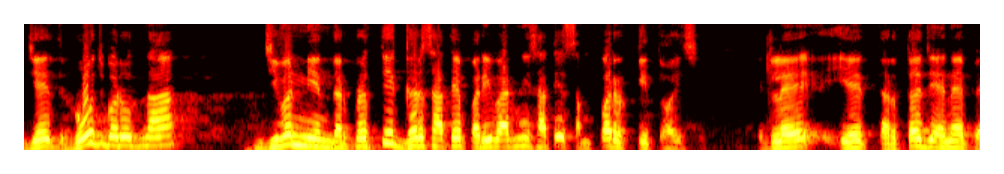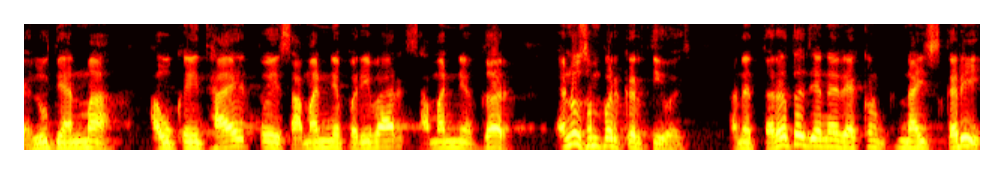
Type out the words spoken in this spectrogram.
જે રોજબરોજના જીવનની અંદર પ્રત્યેક ઘર સાથે, પરિવારની સાથે સંપર્કિત હોય છે. એટલે એ તરત જ એને પહેલું ધ્યાનમાં આવું કંઈ થાય તો એ સામાન્ય પરિવાર સામાન્ય ઘર એનો સંપર્ક કરતી હોય છે. અને તરત જ એને રેકોગ્નાઇઝ કરી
